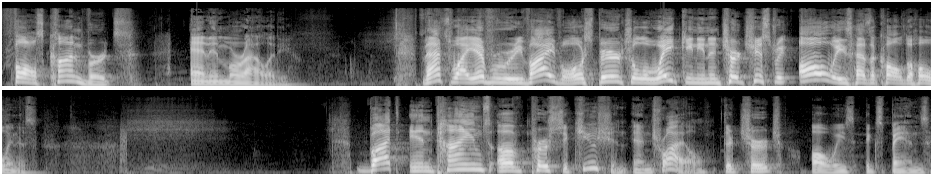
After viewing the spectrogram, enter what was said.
false converts, and immorality. That's why every revival or spiritual awakening in church history always has a call to holiness. But in times of persecution and trial, the church always expands.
